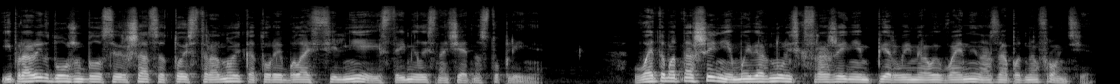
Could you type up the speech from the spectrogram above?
И прорыв должен был совершаться той стороной, которая была сильнее и стремилась начать наступление. В этом отношении мы вернулись к сражениям Первой мировой войны на Западном фронте.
